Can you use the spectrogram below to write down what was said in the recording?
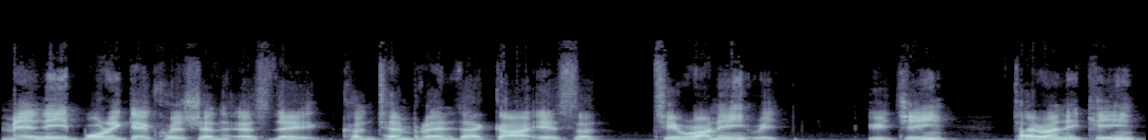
many again Christians, as they contemplate that God is a tyranny regime, tyrannic king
